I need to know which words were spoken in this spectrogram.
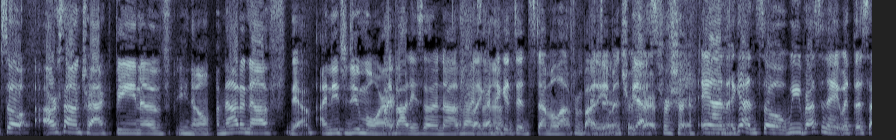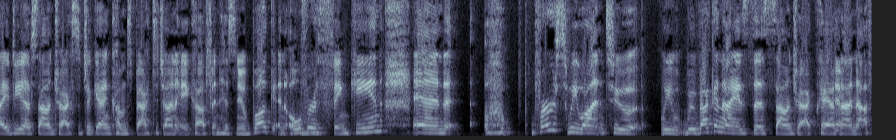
So our soundtrack being of, you know, I'm not enough. Yeah. I need to do more. my body's not enough. Body's Like not I think it did stem a lot from body image for Yes, sure. for sure. Mm-hmm. And again, so we resonate with this idea of soundtracks, which again comes back to Jon Acuff in his new book and Mm-hmm. overthinking. And first we want to we, we recognize this soundtrack. Okay, I'm Yeah. not enough.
